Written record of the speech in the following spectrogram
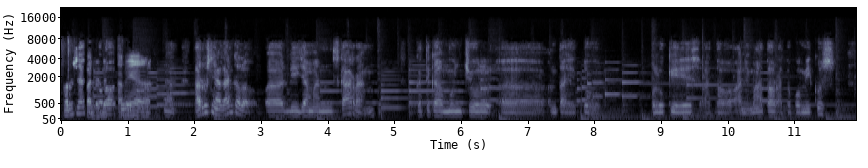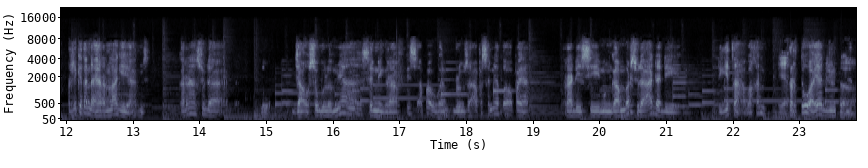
Harusnya kan pada kalau dasarnya harusnya kan kalau eh, di zaman sekarang ketika muncul eh, entah itu pelukis atau animator atau komikus harusnya kita tidak heran lagi ya karena sudah Iya. jauh sebelumnya seni grafis apa bukan belum apa seni atau apa ya tradisi menggambar sudah ada di di kita bahkan Iya. tertua ya di dunia.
